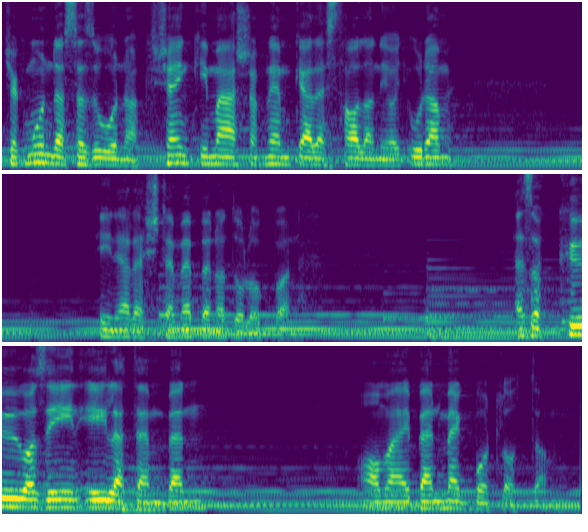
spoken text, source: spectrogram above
csak mondasz az Úrnak, senki másnak nem kell ezt hallani, hogy Uram, én elestem ebben a dologban. Ez a kő az én életemben, amelyben megbotlottam.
